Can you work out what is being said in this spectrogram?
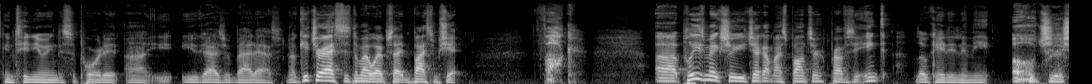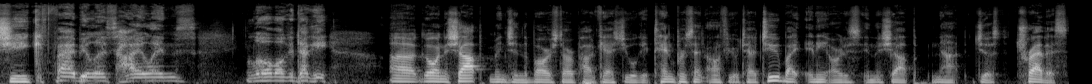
continuing to support it uh, you, you, guys are badass. Now get your asses to my website and buy some shit. Fuck. Uh, please make sure you check out my sponsor prophecy inc located in the ultra chic fabulous highlands louisville kentucky uh, go in the shop, mention the Bar Star podcast. You will get 10% off your tattoo by any artist in the shop, not just Travis.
